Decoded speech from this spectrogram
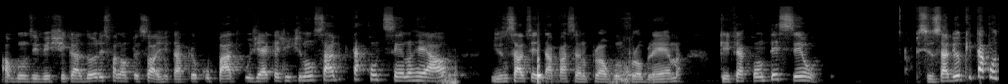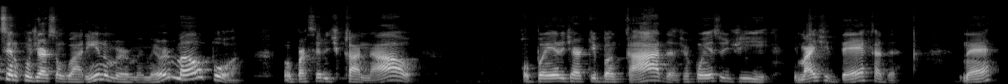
alguns investigadores falam, pessoal, a gente tá preocupado com o Jack, a gente não sabe o que tá acontecendo real, a gente não sabe se ele tá passando por algum problema, o que que aconteceu. Preciso saber o que tá acontecendo com o Gerson Guarino, meu irmão, meu irmão, porra, meu parceiro de canal, companheiro de arquibancada, já conheço de, mais de década, né?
